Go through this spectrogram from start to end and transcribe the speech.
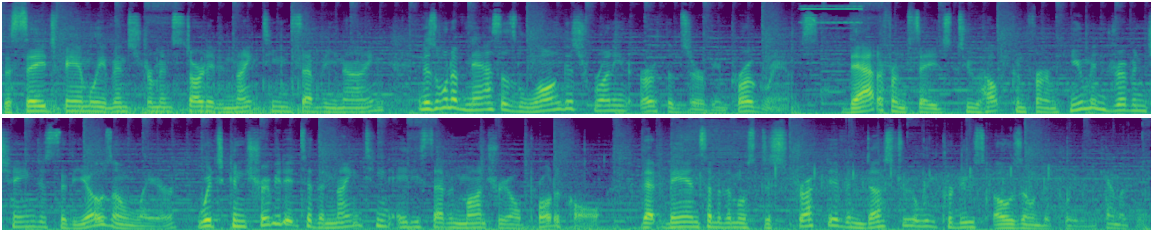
The SAGE family of instruments started in 1979 and is one of NASA's longest running Earth observing programs. Data from SAGE 2 helped confirm human driven changes to the ozone layer, which contributed to the 1987 Montreal Protocol that banned some of the most destructive industrially produced ozone depleting chemicals.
